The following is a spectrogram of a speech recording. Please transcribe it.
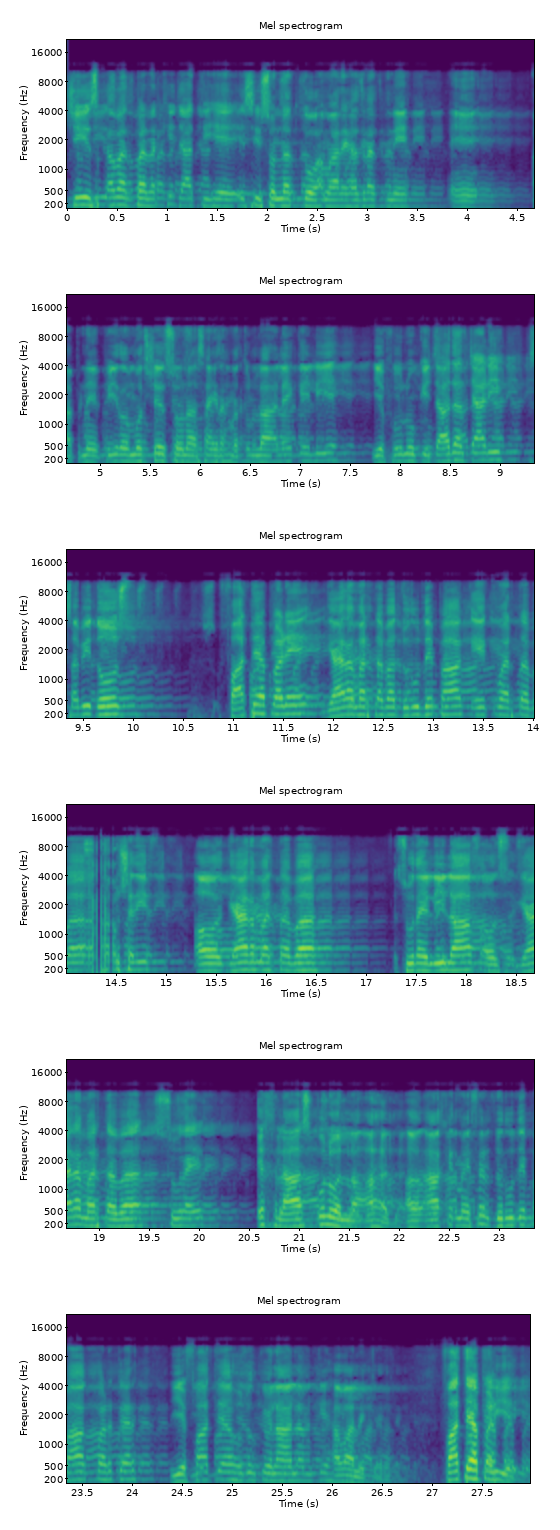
چیز قبر پر رکھی جاتی ہے۔ اسی سنت کو ہمارے حضرت نے اپنے پیر و مرشد سونا سائیں رحمت اللہ علیہ کے لیے یہ پھولوں کی چادر چاڑی۔ سبھی دوست فاتحہ پڑھیں۔ گیارہ مرتبہ درود پاک، ایک مرتبہ شریف اور گیارہ مرتبہ سورہ لیلاف اور گیارہ مرتبہ سورہ اخلاص قلو اللہ عہد اور آخر میں پھر درود پاک پڑھ کر یہ فاتحہ حضور کے عالم کے حوالے کریں فاتحہ پڑھیے۔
